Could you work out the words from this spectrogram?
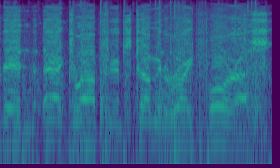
started and that dropship's coming right for us.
